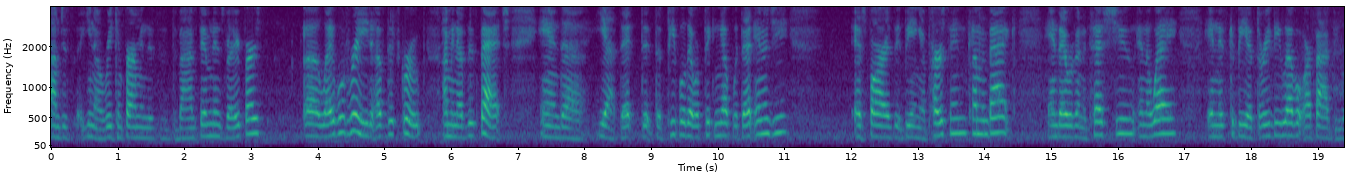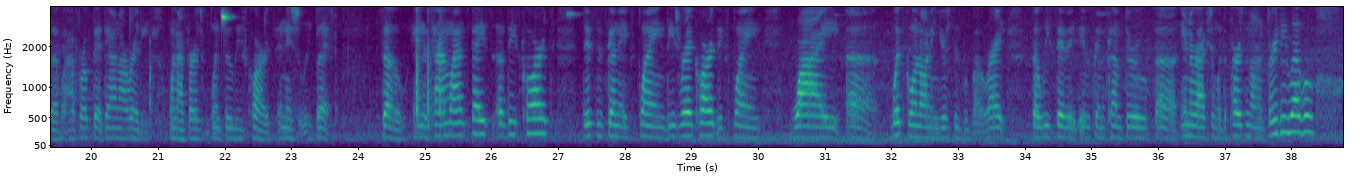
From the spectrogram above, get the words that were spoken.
i'm just you know reconfirming this is divine feminine's very first uh, labeled read of this group i mean of this batch. And uh, yeah that the, the people that were picking up with that energy as far as it being a person coming back and they were going to test you in a way and this could be a 3D level or 5D level. I broke that down already when I first went through these cards initially. But so in the timeline space of these cards, this is going to explain, these red cards explain why, uh, what's going on in your Super Bowl, right? So we said that it was going to come through uh, interaction with the person on a 3D level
